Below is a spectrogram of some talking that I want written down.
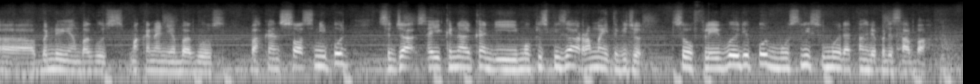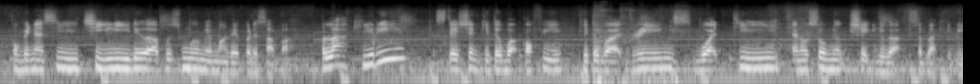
uh, benda yang bagus, makanan yang bagus. Bahkan sos ni pun sejak saya kenalkan di Mokis Pizza ramai terkejut. So flavor dia pun mostly semua datang daripada Sabah. Kombinasi chili dia apa semua memang daripada Sabah. Belah kiri station kita buat coffee, kita buat drinks, buat tea and also milkshake juga sebelah kiri.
